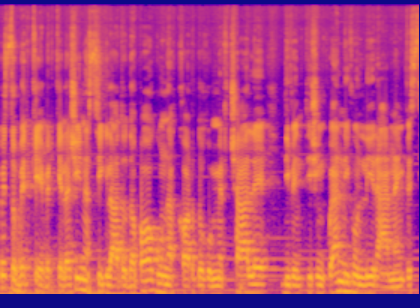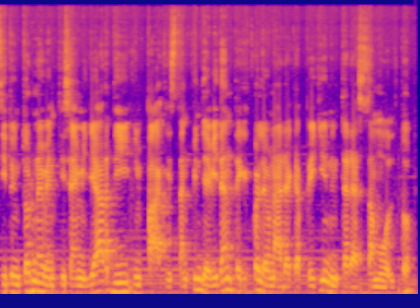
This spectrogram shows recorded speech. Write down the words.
Questo perché? Perché la Cina ha siglato da poco un accordo commerciale di 25 anni con l'Iran, ha investito intorno ai 26 miliardi in Pakistan, quindi è evidente che quella è un'area che a Pechino interessa molto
